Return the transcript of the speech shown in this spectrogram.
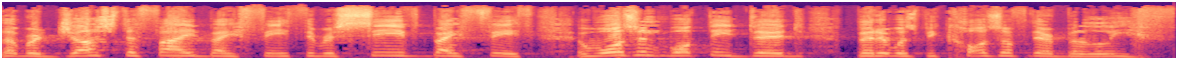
that were justified by faith. They were saved by faith. It wasn't what they did, but it was because of their belief.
